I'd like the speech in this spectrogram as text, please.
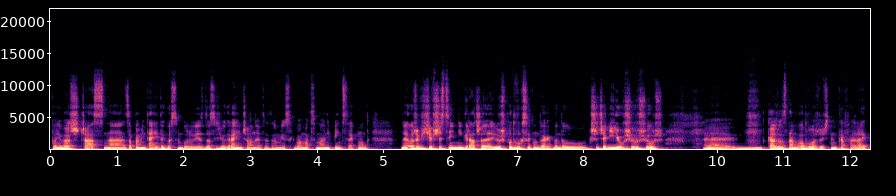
ponieważ czas na zapamiętanie tego symbolu jest dosyć ograniczony, to tam jest chyba maksymalnie 5 sekund. No, oczywiście wszyscy inni gracze już po dwóch sekundach będą krzyczeli już, już, już E, każąc nam odłożyć ten kafelek.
